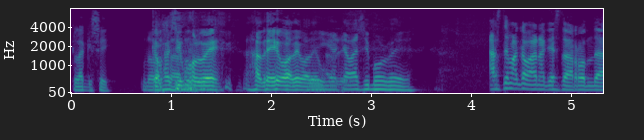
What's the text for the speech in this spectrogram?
Clar que sí. Una que vagi molt bé. Adéu, adéu, adéu. Vinga, que vagi molt bé. Estem acabant aquesta ronda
